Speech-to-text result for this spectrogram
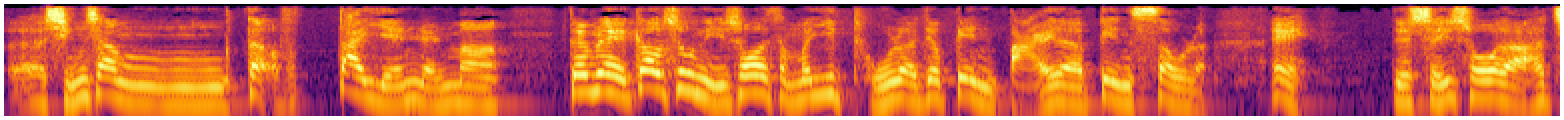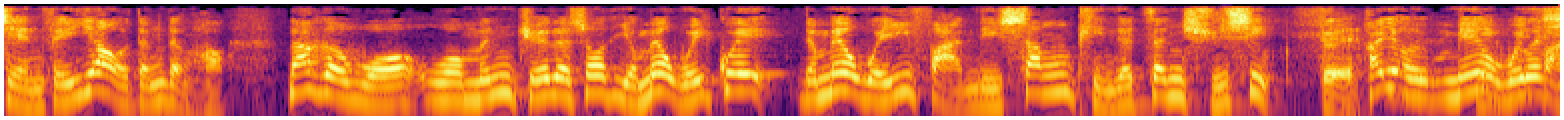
呃形象代代言人吗？对不对？告诉你说什么一涂了就变白了变瘦了，哎。谁说的？减肥药等等哈，那个我我们觉得说有没有违规，有没有违反你商品的真实性？对，还有没有违反？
